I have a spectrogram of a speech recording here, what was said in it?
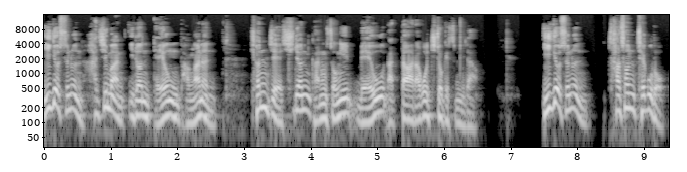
이 교수는 하지만 이런 대응 방안은 현재 실현 가능성이 매우 낮다라고 지적했습니다. 이 교수는 차선책으로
